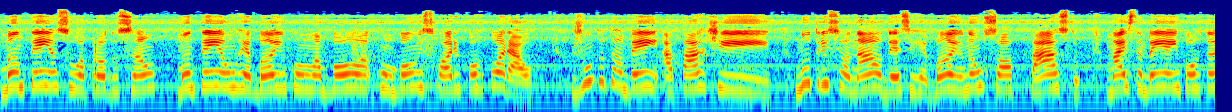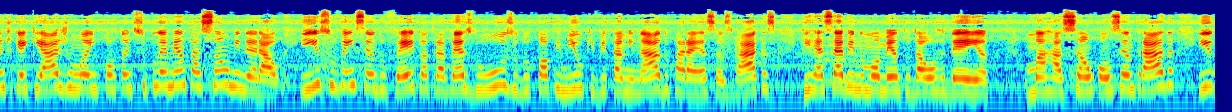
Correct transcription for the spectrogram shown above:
mantenha sua produção, mantenha um rebanho com, uma boa, com um bom score corporal. Junto também a parte nutricional desse rebanho, não só pasto, mas também é importante que, que haja uma importante suplementação mineral. E isso vem sendo feito através do uso do top milk vitaminado para essas vacas, que recebem no momento da ordenha uma ração concentrada e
